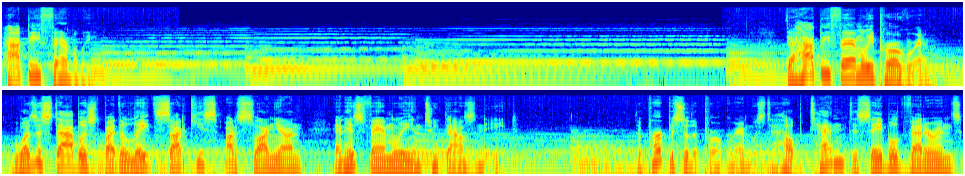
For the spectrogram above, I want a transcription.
Happy Family The Happy Family program was established by the late Sarkis Arslanyan and his family in 2008. The purpose of the program was to help 10 disabled veterans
